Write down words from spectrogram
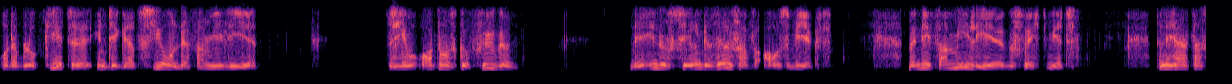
oder blockierte Integration der Familie sich im Ordnungsgefüge der industriellen Gesellschaft auswirkt. Wenn die Familie geschwächt wird, dann ist das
